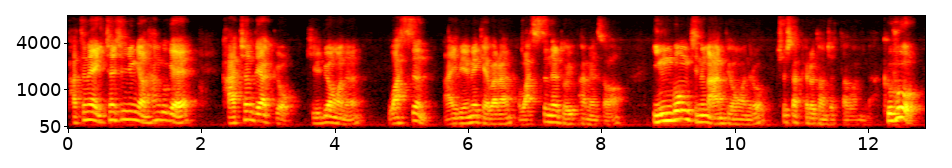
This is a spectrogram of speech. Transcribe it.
같은 해 2016년 한국의 가천대학교 길병원은 왓슨, IBM이 개발한 왓슨을 도입하면서 인공지능 암병원으로 출사표를 던졌다고 합니다. 그 후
